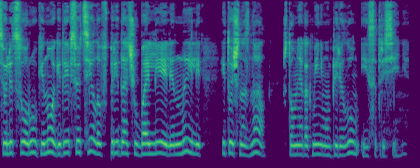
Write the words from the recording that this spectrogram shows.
Все лицо, руки, ноги, да и все тело в придачу болели, ныли, и точно знал, что у меня как минимум перелом и сотрясение.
